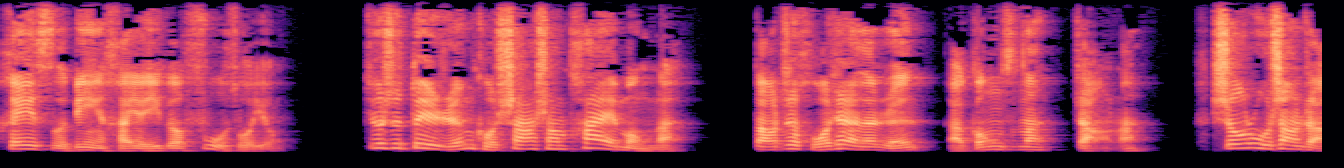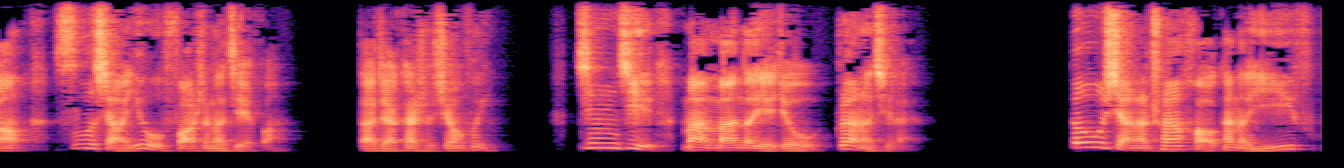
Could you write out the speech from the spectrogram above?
黑死病还有一个副作用，就是对人口杀伤太猛了，导致活下来的人啊，工资呢涨了，收入上涨，思想又发生了解放，大家开始消费，经济慢慢的也就转了起来，都想着穿好看的衣服，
